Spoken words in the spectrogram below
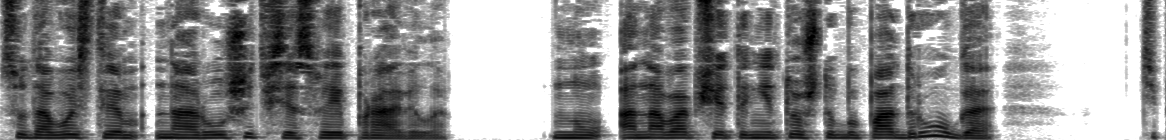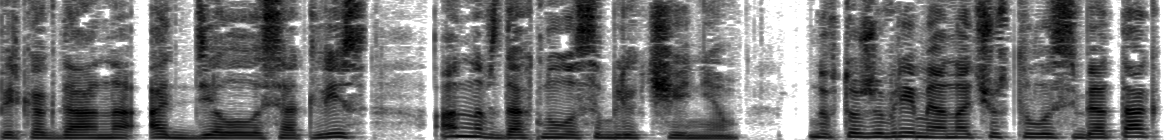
с удовольствием нарушить все свои правила. Ну, она вообще-то не то чтобы подруга. Теперь, когда она отделалась от Лис, Анна вздохнула с облегчением. Но в то же время она чувствовала себя так,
